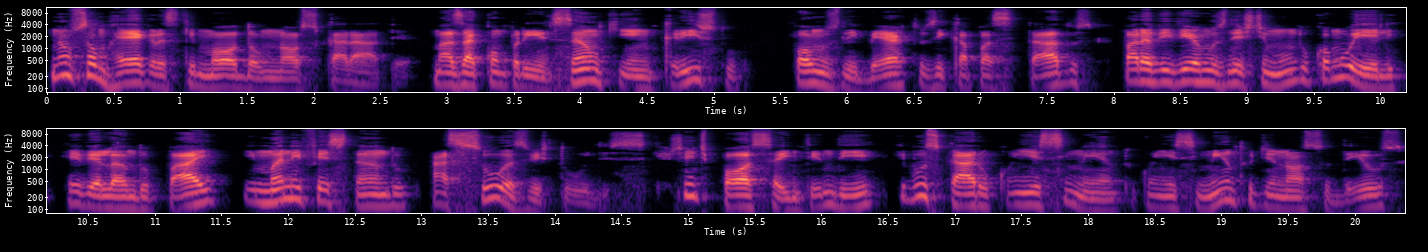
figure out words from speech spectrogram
Não são regras que moldam o nosso caráter, mas a compreensão que em Cristo fomos libertos e capacitados para vivermos neste mundo como Ele, revelando o Pai e manifestando as suas virtudes. Que a gente possa entender e buscar o conhecimento, conhecimento de nosso Deus,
